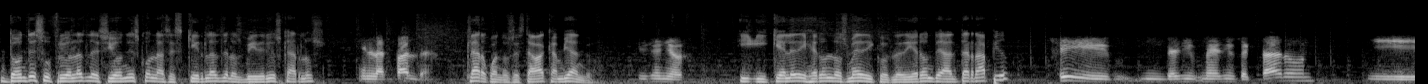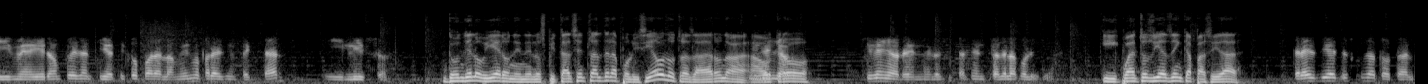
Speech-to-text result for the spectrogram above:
¿Dónde sufrió las lesiones con las esquirlas de los vidrios, Carlos? En la espalda. Claro, cuando se estaba cambiando. Sí, señor. ¿Y, y qué le dijeron los médicos? ¿Le dieron de alta rápido? Sí, me desinfectaron y me dieron pues antibiótico para lo mismo, para desinfectar y listo. ¿Dónde lo vieron? ¿En el Hospital Central de la Policía o lo trasladaron a, Sí, otro? Sí, señor, en el Hospital Central de la Policía. ¿Y cuántos días de incapacidad? Tres días de excusa total.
